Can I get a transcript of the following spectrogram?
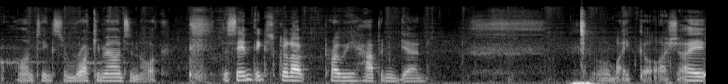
hunting some Rocky Mountain Elk. The same thing's gonna probably happen again. Oh my gosh, I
